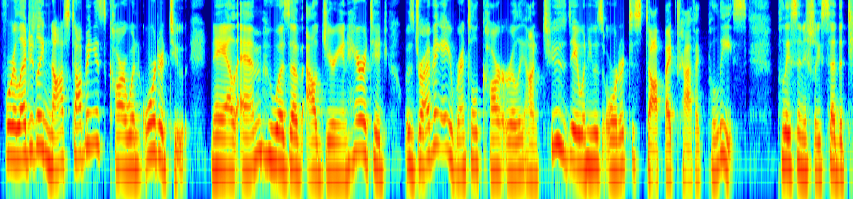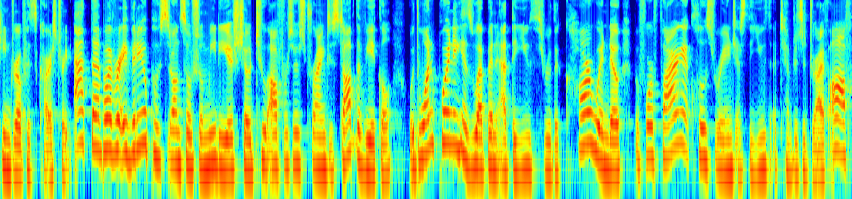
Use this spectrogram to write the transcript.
for allegedly not stopping his car when ordered to. Nael M, who was of Algerian heritage, was driving a rental car early on Tuesday when he was ordered to stop by traffic police. Police initially said the teen drove his car straight at them. However, a video posted on social media showed two officers trying to stop the vehicle, with one pointing his weapon at the youth through the car window before firing at close range as the youth attempted to drive off.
